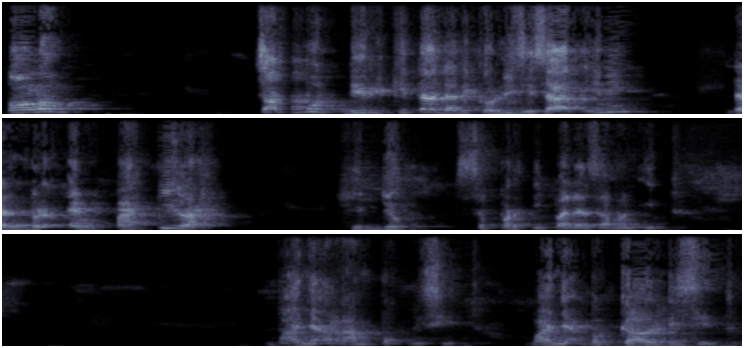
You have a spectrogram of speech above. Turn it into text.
tolong cabut diri kita dari kondisi saat ini dan berempatilah hidup seperti pada zaman itu. Banyak rampok di situ, banyak begal di situ.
